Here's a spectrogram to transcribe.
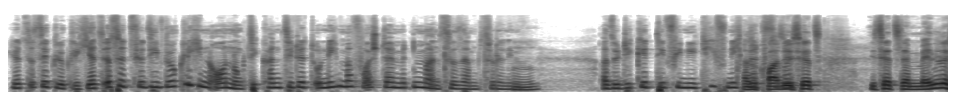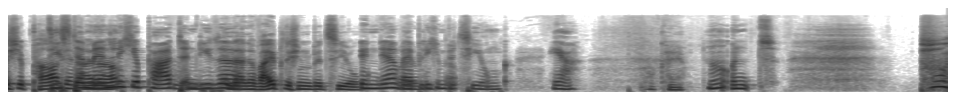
Jetzt ist sie glücklich. Jetzt ist es für sie wirklich in Ordnung. Sie kann sich das auch nicht mehr vorstellen, mit einem Mann zusammenzuleben. Mhm. Also die geht definitiv nicht Also mehr quasi zurück. ist jetzt, ist jetzt der männliche Part sie ist in, der einer, männliche Part in in dieser, einer weiblichen Beziehung. in der weiblichen ja, Beziehung. Ja. Okay. Und puh,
